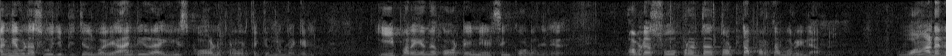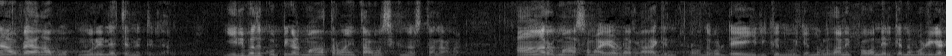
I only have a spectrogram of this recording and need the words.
അങ്ങിവിടെ സൂചിപ്പിച്ചതുപോലെ ആന്റി റാഗിങ് സ്ക്വാഡ് പ്രവർത്തിക്കുന്നുണ്ടെങ്കിൽ ഈ പറയുന്ന കോട്ടയം നേഴ്സിംഗ് കോളേജിൽ അവിടെ സൂപ്രണ്ട് തൊട്ടപ്പുറത്തെ മുറിയിലാണ്. വാർഡൻ അവിടെ ആ മുറിയിൽ ചെന്നിട്ടില്ല. ഇരുപത് കുട്ടികൾ മാത്രമായി താമസിക്കുന്ന ഒരു സ്ഥലമാണ്. ആറ് മാസമായി അവിടെ റാഗിങ് തുടർന്നുകൊണ്ടേയിരിക്കുന്നു എന്നുള്ളതാണ് ഇപ്പോൾ വന്നിരിക്കുന്ന മൊഴികൾ.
